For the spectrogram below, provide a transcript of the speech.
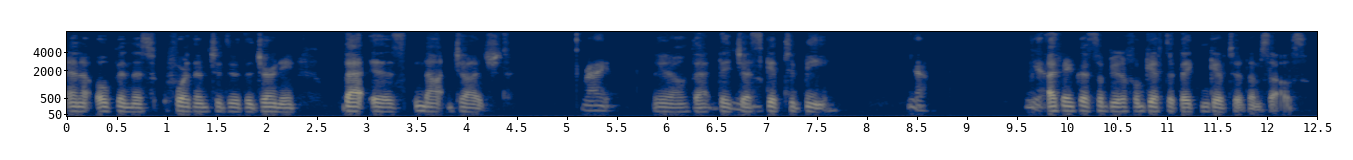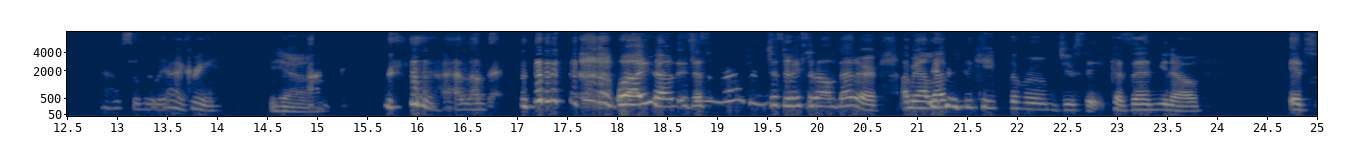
and an openness for them to do the journey that is not judged. Right. You know, that they just get to be. Yeah. Yeah. I think that's a beautiful gift that they can give to themselves. Absolutely. I agree. Yeah. I love that. well, you know, it just just makes it all better. I mean, I love to keep the room juicy because then, you know, it's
